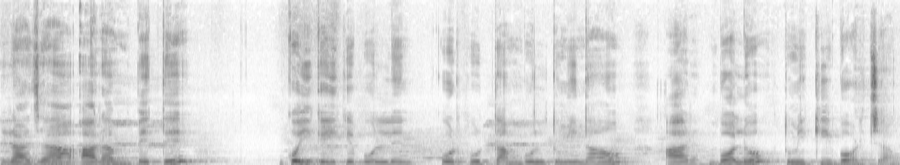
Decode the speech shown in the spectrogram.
রাজা আরাম পেতে কৈকেয়ীকে বললেন, কর্পূর, তাম্বুল তুমি নাও আর বলো, তুমি কি বর চাও?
